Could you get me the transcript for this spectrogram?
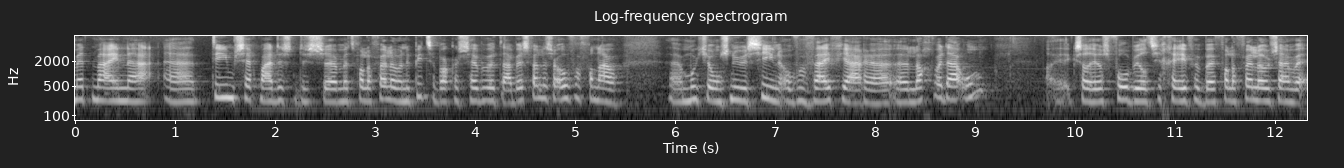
met mijn team, zeg maar, dus, dus met Falafello en de pizzabakkers, hebben we het daar best wel eens over van nou moet je ons nu eens zien, over vijf jaar lachen we daarom. ik zal je als voorbeeldje geven, bij Falafello zijn we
